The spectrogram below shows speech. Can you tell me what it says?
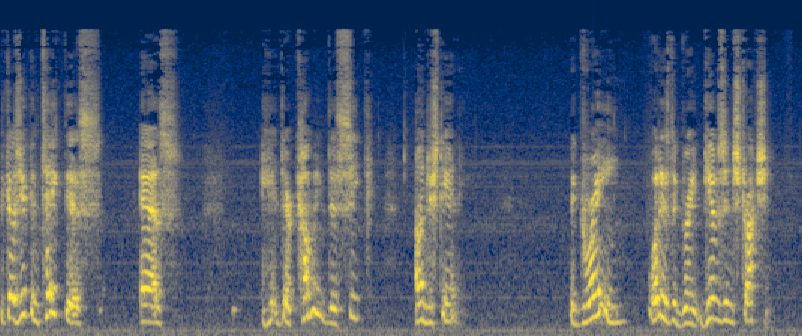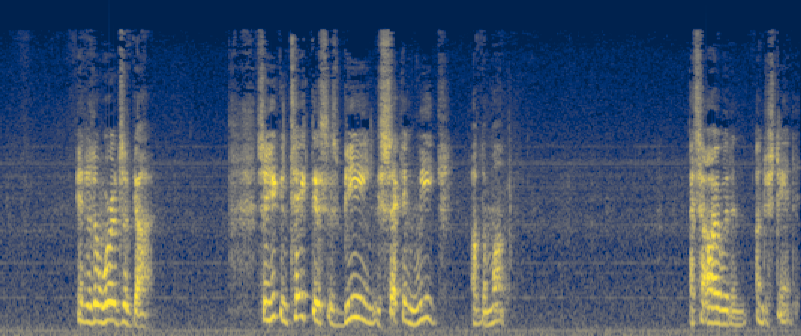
Because you can take this as they're coming to seek understanding. The grain, what is the grain? Gives instruction into the words of God. So you can take this as being the second week of the month. That's how I would understand it.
